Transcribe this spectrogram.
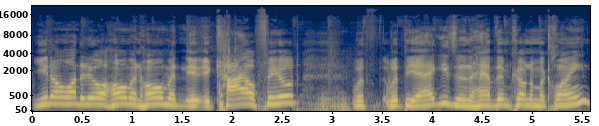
you don't want to do a home and home at, at Kyle Field mm with with the Aggies and have them come to McLane.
